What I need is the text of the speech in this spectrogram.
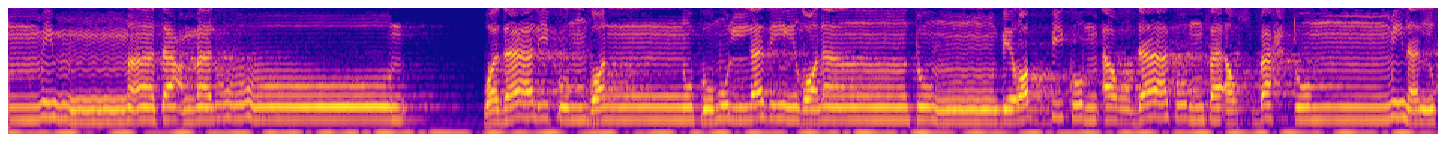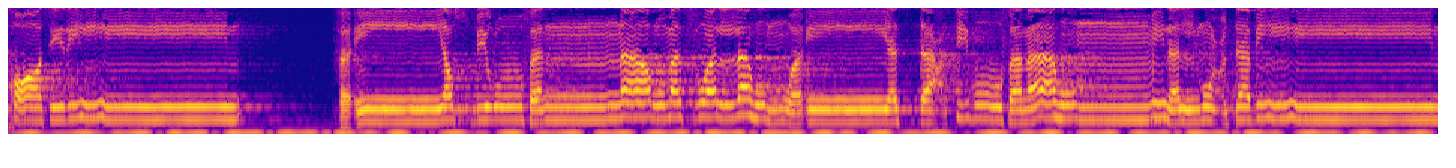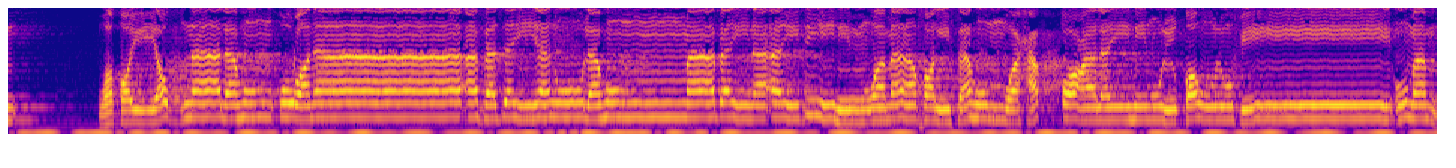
مِّمَّا تَعْمَلُونَ وَذَٰلِكُمْ ظَنُّكُمُ الَّذِي ظَنَنتُم بِرَبِّكُمْ أَرْدَاكُمْ فَأَصْبَحْتُم مِّنَ الْخَاسِرِينَ فَإِن يَصْبِرُوا فَالنَّارُ مَثْوًى لَّهُمْ وَإِن يَسْتَعْتِبُوا فَمَا هُم مِّنَ الْمُعْتَبِينَ وَقَيَّضْنَا لَهُمْ قُرَنَاءَ فَزَيَّنُوا لَهُم مَّا بَيْنَ أَيْدِيهِمْ وَمَا خَلْفَهُمْ وَحَقَّ عَلَيْهِمُ الْقَوْلُ فِي أُمَمٍ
